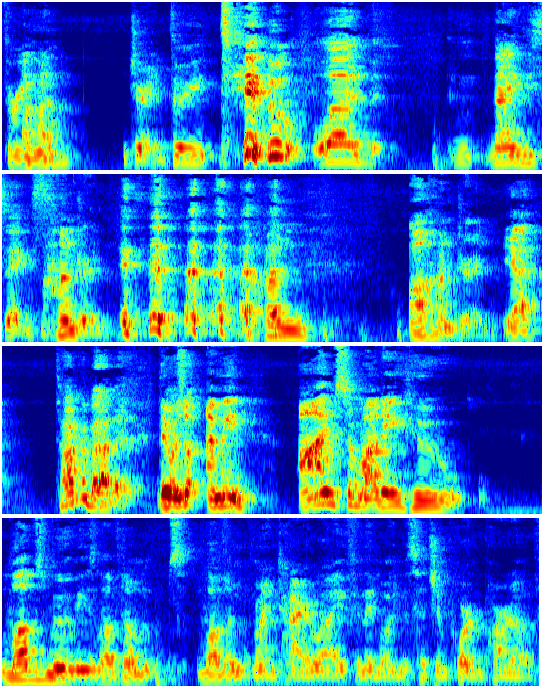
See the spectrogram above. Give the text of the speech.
three, Hundred. three, two, one, ninety-six. A hundred. A hun- hundred. yeah, talk about it. There was. I mean, I'm somebody who loves movies, loved them, loved them for my entire life, and they've always been such an important part of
